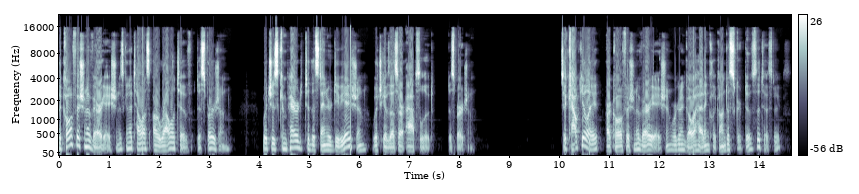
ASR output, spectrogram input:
The coefficient of variation is going to tell us our relative dispersion, which is compared to the standard deviation, which gives us our absolute dispersion. To calculate our coefficient of variation, we're going to go ahead and click on Descriptive Statistics.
